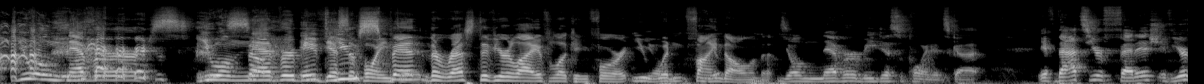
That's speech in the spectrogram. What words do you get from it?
you will never. There's- You will So, never be disappointed. if you spent the rest of your life looking for it, you You'll- wouldn't find all of it. You'll never be disappointed, Scott. If that's your fetish, if your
